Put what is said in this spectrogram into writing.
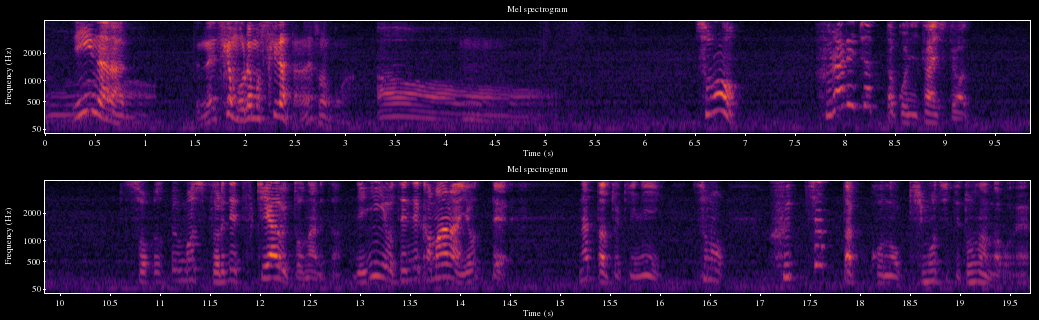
うん。いいならあってね。しかも俺も好きだったらねその子がー。あー、その振られちゃった子に対してはそもしそれで付き合うとなるじゃん。でいいよ全然構わないよってなった時にその振っちゃった子の気持ちってどうなんだろうね。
